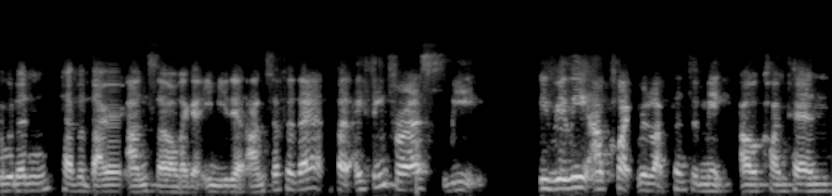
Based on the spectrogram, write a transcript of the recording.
I wouldn't have a direct answer or like an immediate answer for that. But I think for us, we we really are quite reluctant to make our content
